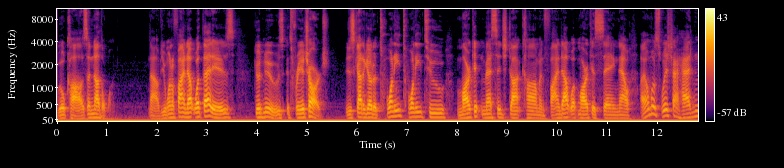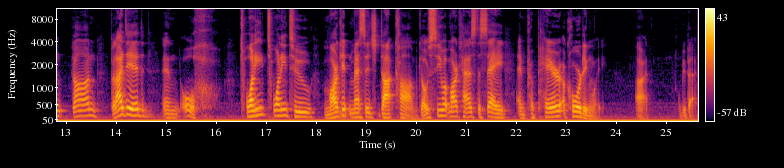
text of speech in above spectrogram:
will cause another one. Now, if you want to find out what that is, good news, it's free of charge. You just got to go to 2022marketmessage.com and find out what Marc is saying. Now, I almost wish I hadn't gone, but I did. And oh, 2022marketmessage.com. Go see what Marc has to say and prepare accordingly. All right, we'll be back.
